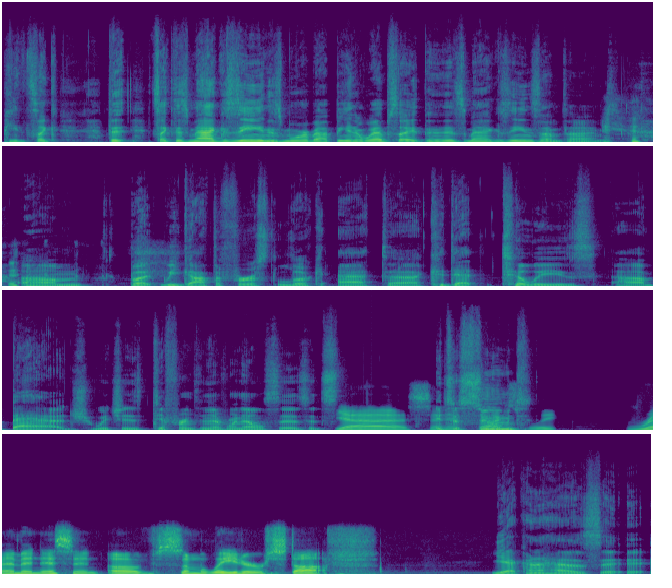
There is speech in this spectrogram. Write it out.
pete it's like it's like this magazine is more about being a website than this magazine sometimes um, but we got the first look at uh, Cadet Tilly's uh, badge, which is different than everyone else's. It's yes, it's, it's assumed reminiscent of some later stuff. Yeah, it kind of has. It,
